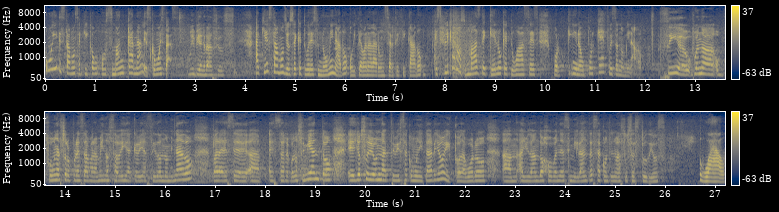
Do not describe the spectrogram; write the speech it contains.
Hoy estamos aquí con Osman Canales. ¿Cómo estás? Muy bien, gracias. Aquí estamos, yo sé que tú eres nominado, hoy te van a dar un certificado. Explícanos más de qué es lo que tú haces, por, qué- you know, por qué fuiste nominado. Sí, eh, fue una, fue una sorpresa para mí, no sabía que había sido nominado para este, ah, este reconocimiento. Eh, yo soy un activista comunitario y colaboro am, ayudando a jóvenes inmigrantes a continuar sus estudios. Wow.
